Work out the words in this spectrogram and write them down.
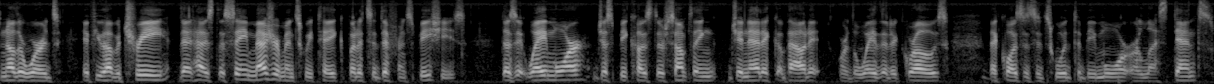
In other words, if you have a tree that has the same measurements we take, but it's a different species, does it weigh more just because there's something genetic about it or the way that it grows that causes its wood to be more or less dense,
